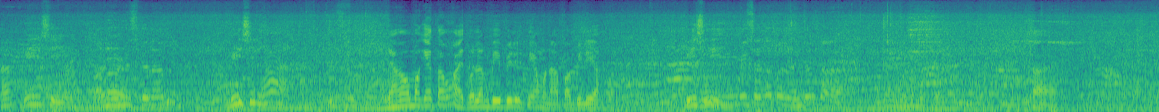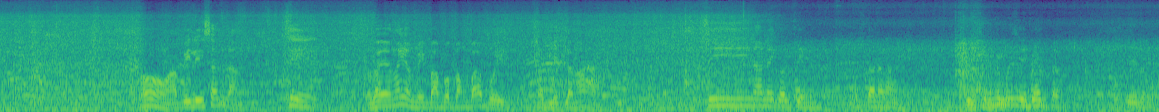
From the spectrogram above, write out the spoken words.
Ha? Busy. Namimiss ka namin. Busy nga. Yan ka umakita ko kahit walang bibili. Tingnan mo, napabili ako. Busy. Yung misa naman, nandiyan ka. Hindi mo naman ka. Saan? Oo, oh, mabilisan lang. Kasi, kagaya ngayon, may bababang baboy. Saglit lang ako. Si Nanay Colchin, kumusta naman? Busy, Ano busy. Okay naman.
